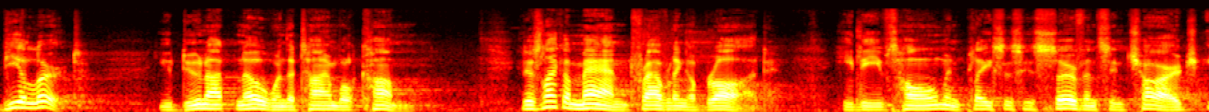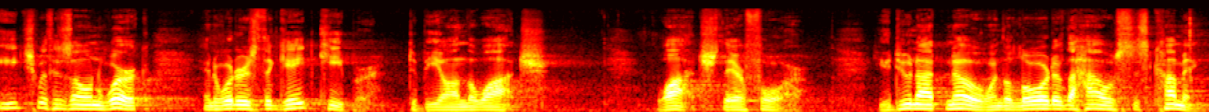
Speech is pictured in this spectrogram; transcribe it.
be alert. You do not know when the time will come. It is like a man traveling abroad. He leaves home and places his servants in charge, each with his own work, and orders the gatekeeper to be on the watch. Watch, therefore. You do not know when the Lord of the house is coming,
